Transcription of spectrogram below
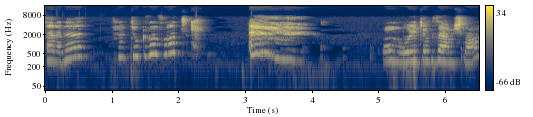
Hadi. çok güzel surat çık. Oğlum bu oyun çok güzelmiş lan.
